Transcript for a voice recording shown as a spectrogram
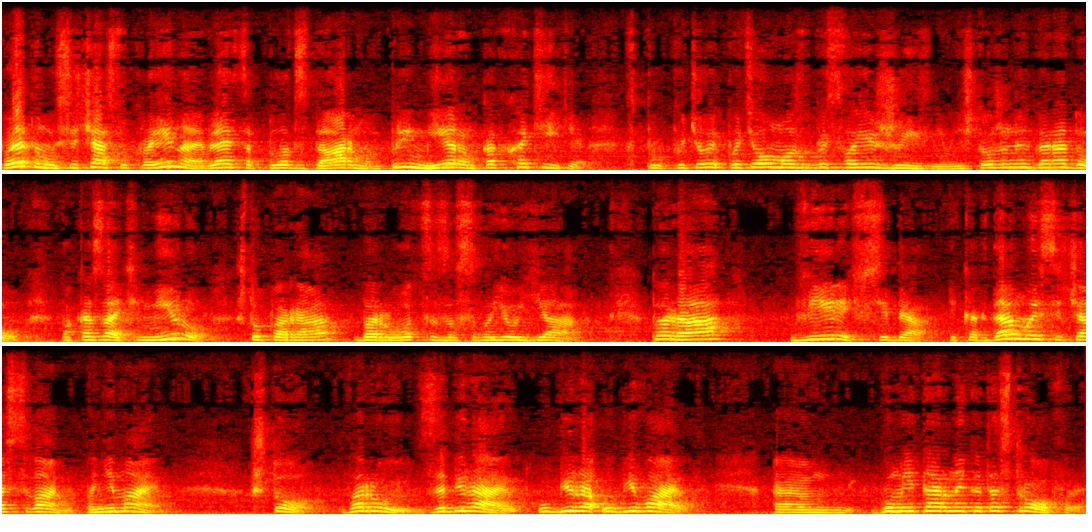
Поэтому сейчас Украина является плацдармом, примером, как хотите, путем, путем, может быть, своей жизни, уничтоженных городов, показать миру, что пора бороться за свое «я», пора верить в себя. И когда мы сейчас с вами понимаем, что воруют, забирают, убира, убивают, эм, гуманитарные катастрофы,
